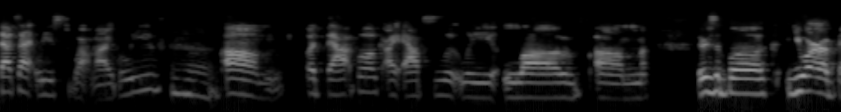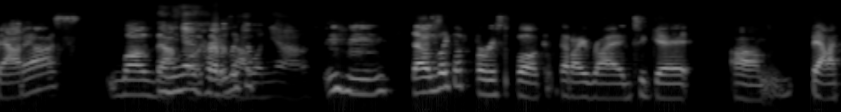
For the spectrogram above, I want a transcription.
That's at least what I believe. Mm-hmm. Um, but that book I absolutely love. Um, there's a book, You Are a Badass. Love that. I think book. I've heard that was like that the, one. Yeah. Mm-hmm. That was like the first book that I read to get um, back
